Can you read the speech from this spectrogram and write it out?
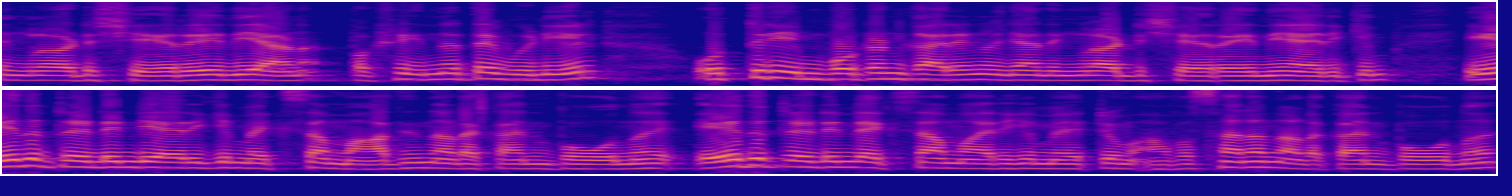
നിങ്ങളുമായിട്ട് ഷെയർ ചെയ്തതാണ് പക്ഷേ ഇന്നത്തെ വീഡിയോയിൽ ഒത്തിരി ഇമ്പോർട്ടന്റ് കാര്യങ്ങൾ ഞാൻ നിങ്ങളുമായിട്ട് ഷെയർ ചെയ്യുന്നതായിരിക്കും. ഏത് ട്രേഡിന്റെ ആയിരിക്കും എക്സാം ആദ്യം നടക്കാൻ പോകുന്നത്? ഏത് ട്രേഡിന്റെ എക്സാം ആയിരിക്കും ഏറ്റവും അവസാനം നടക്കാൻ പോകുന്നത്?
